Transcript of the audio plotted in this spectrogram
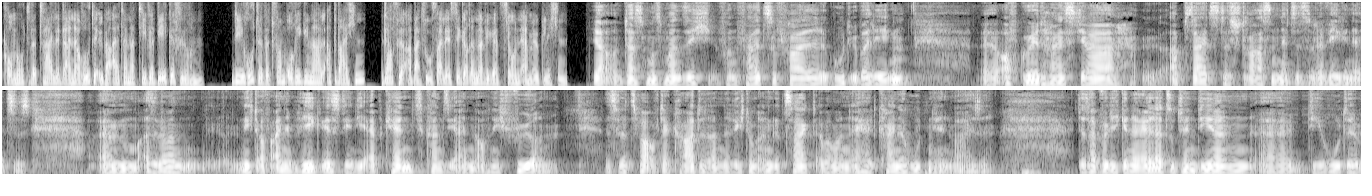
Komoot wird Teile deiner Route über alternative Wege führen. Die Route wird vom Original abweichen, dafür aber zuverlässigere Navigation ermöglichen. Ja, und das muss man sich von Fall zu Fall gut überlegen. Äh, Off-Grid heißt ja äh, abseits des Straßennetzes oder Wegenetzes. Ähm, also wenn man nicht auf einem Weg ist, den die App kennt, kann sie einen auch nicht führen. Es wird zwar auf der Karte dann eine Richtung angezeigt, aber man erhält keine Routenhinweise. Deshalb würde ich generell dazu tendieren, äh, die Route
